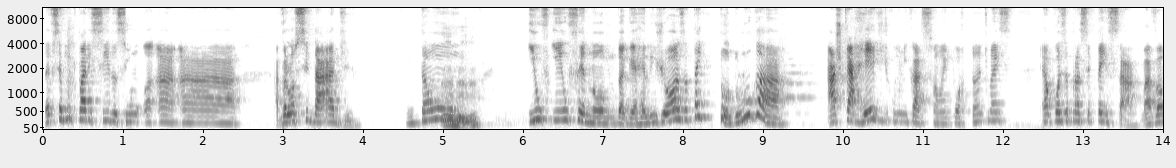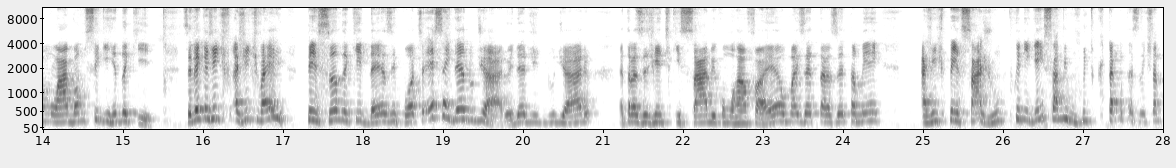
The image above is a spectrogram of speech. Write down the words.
deve ser muito parecida, assim, a, a, a velocidade. Então, uhum. e, o, e o fenômeno da guerra religiosa está em todo lugar. Acho que a rede de comunicação é importante, mas é uma coisa para se pensar. Mas vamos lá, vamos seguindo aqui. Você vê que a gente, a gente vai pensando aqui ideias, hipóteses. Essa é a ideia do diário. A ideia de, do diário é trazer gente que sabe, como o Rafael, mas é trazer também a gente pensar junto, porque ninguém sabe muito o que está acontecendo. Tá,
